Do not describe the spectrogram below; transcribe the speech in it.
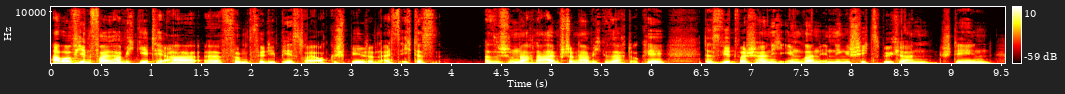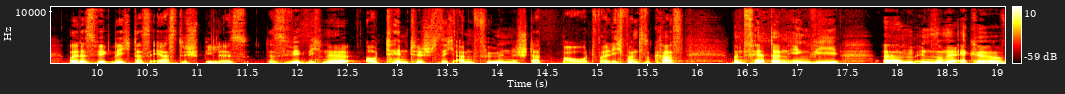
Aber auf jeden Fall habe ich GTA äh, 5 für die PS3 auch gespielt und als ich das, also schon nach einer halben Stunde habe ich gesagt, okay, das wird wahrscheinlich irgendwann in den Geschichtsbüchern stehen, weil das wirklich das erste Spiel ist, das wirklich eine authentisch sich anfühlende Stadt baut. Weil ich fand so krass, man fährt dann irgendwie ähm, in so eine Ecke,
